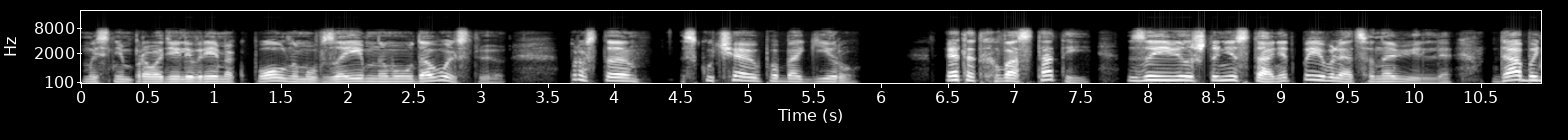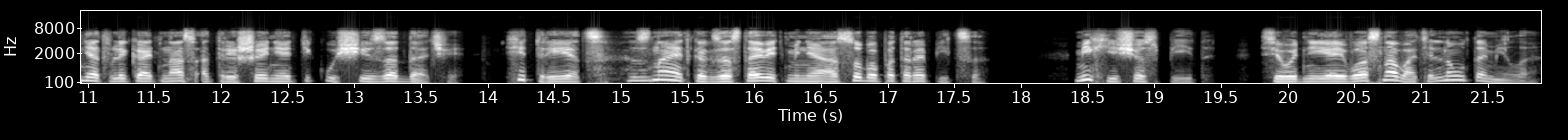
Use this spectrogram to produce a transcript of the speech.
мы с ним проводили время к полному взаимному удовольствию. Просто скучаю по Багиру. Этот хвостатый заявил, что не станет появляться на вилле, дабы не отвлекать нас от решения текущей задачи. Хитрец, знает, как заставить меня особо поторопиться. Мих еще спит. Сегодня я его основательно утомила.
